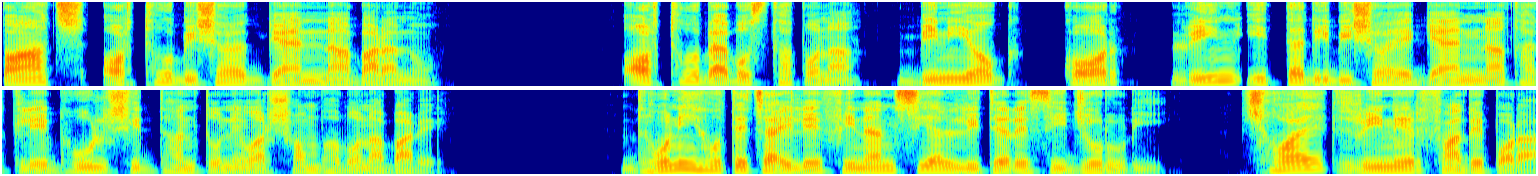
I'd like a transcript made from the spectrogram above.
পাঁচ, অর্থ বিষয়ক জ্ঞান না বাড়ানো। অর্থ ব্যবস্থাপনা, বিনিয়োগ, কর, ঋণ ইত্যাদি বিষয়ে জ্ঞান না থাকলে ভুল সিদ্ধান্ত নেওয়ার সম্ভাবনা বাড়ে। ধনী হতে চাইলে ফিনান্সিয়াল লিটারেসি জরুরি। ছয়, ঋণের ফাঁদে পড়া।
